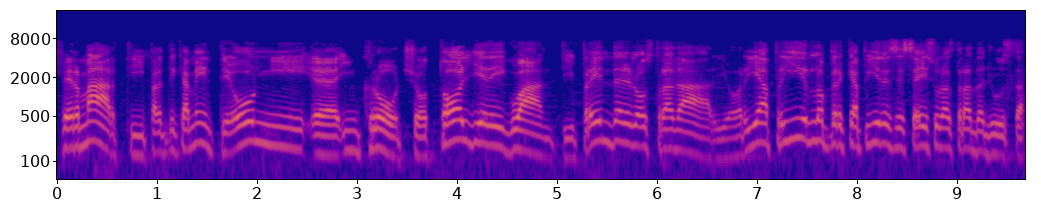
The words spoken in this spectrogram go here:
fermarti praticamente ogni eh, incrocio, togliere i guanti, prendere lo stradario, riaprirlo per capire se sei sulla strada giusta,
